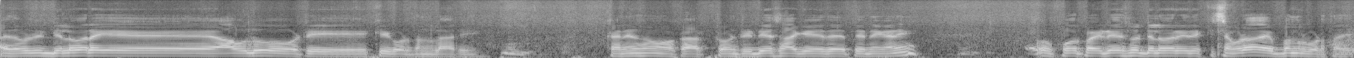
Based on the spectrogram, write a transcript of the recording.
అది ఒకటి డెలివరీ అయ్యే ఆవులు ఒకటి ఎక్కకూడదు లారీ. కనీసం ఒక ట్వంటీ డేస్ ఆగేదైతేనే కానీ ఫోర్ ఫైవ్ డేస్లో డెలివరీ ఎక్కించినా కూడా ఇబ్బందులు పడతాయి.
